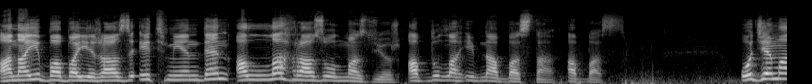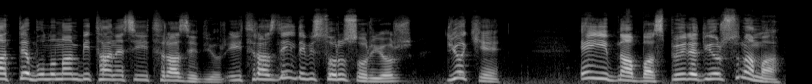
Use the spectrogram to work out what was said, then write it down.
Anayı babayı razı etmeyenden Allah razı olmaz diyor Abdullah İbni Abbas'tan Abbas. O cemaatte bulunan bir tanesi itiraz ediyor. İtiraz değil de bir soru soruyor. Diyor ki ey İbn Abbas böyle diyorsun ama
